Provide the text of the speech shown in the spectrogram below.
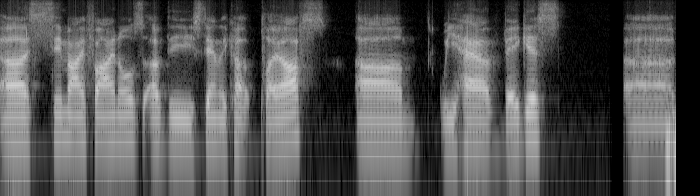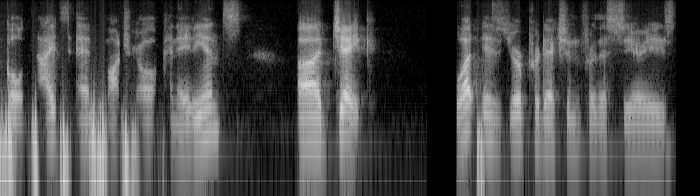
uh, semifinals of the Stanley Cup playoffs, um, we have Vegas uh, Golden Knights and Montreal Canadiens. Uh, Jake, what is your prediction for this series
